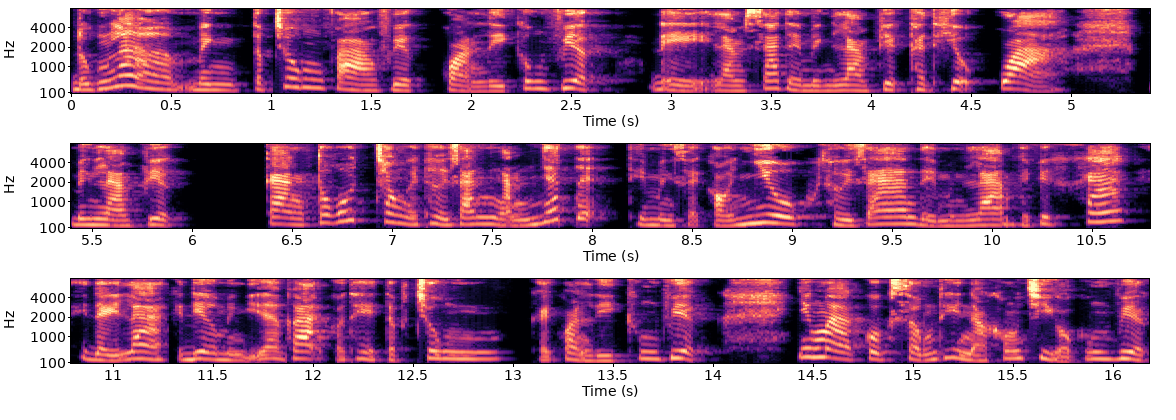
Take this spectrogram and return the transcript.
đúng là mình tập trung vào việc quản lý công việc để làm sao để mình làm việc thật hiệu quả mình làm việc càng tốt trong cái thời gian ngắn nhất ấy, thì mình sẽ có nhiều thời gian để mình làm cái việc khác. Thì đấy là cái điều mình nghĩ là bạn có thể tập trung cái quản lý công việc. Nhưng mà cuộc sống thì nó không chỉ có công việc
